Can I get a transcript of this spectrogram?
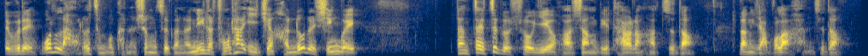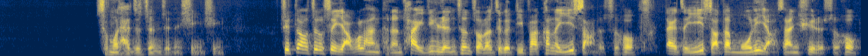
对不对？我老了怎么可能生这个呢？你得从他以前很多的行为，但在这个时候，耶和华上帝他要让他知道，让亚伯拉罕知道，什么才是真正的信心。所以到这个时候，亚伯拉罕可能他已经人生走到这个地方，看到以撒的时候，带着以撒到摩利亚山去的时候，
